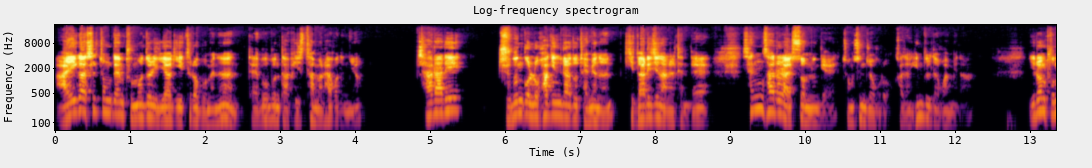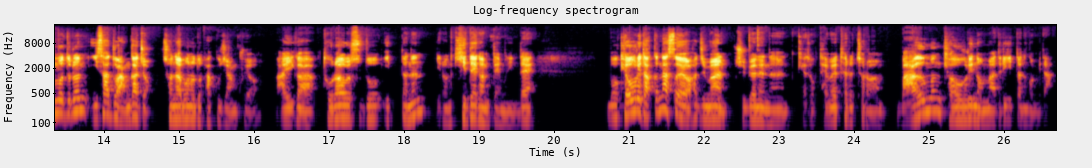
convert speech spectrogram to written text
아이가 실종된 부모들 이야기 들어보면은 대부분 다 비슷한 말 하거든요. 차라리 죽은 걸로 확인이라도 되면은 기다리진 않을 텐데 생사를 알 수 없는 게 정신적으로 가장 힘들다고 합니다. 이런 부모들은 이사도 안 가죠. 전화번호도 바꾸지 않고요. 아이가 돌아올 수도 있다는 이런 기대감 때문인데 뭐 겨울이 다 끝났어요. 하지만 주변에는 계속 데메테르처럼 마음은 겨울인 엄마들이 있다는 겁니다.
